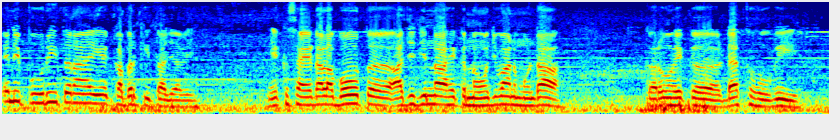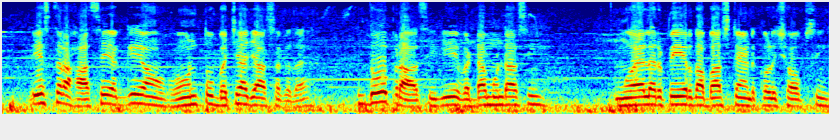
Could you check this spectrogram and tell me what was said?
ਇਹਨੀ ਪੂਰੀ ਤਰ੍ਹਾਂ ਇਹ ਕਵਰ ਕੀਤਾ ਜਾਵੇ। ਇੱਕ ਸਾਈਡ ਵਾਲਾ ਬਹੁਤ, ਅੱਜ ਜਿੰਨਾ ਇੱਕ ਨੌਜਵਾਨ ਮੁੰਡਾ ਘਰੋਂ ਇੱਕ ਡੈਥ ਹੋ ਗਈ, ਇਸ ਤਰ੍ਹਾਂ ਹਾਸੇ ਅੱਗੇ ਹੋਣ ਤੋਂ ਬਚਿਆ ਜਾ ਸਕਦਾ ਹੈ। ਦੋ ਭਰਾ ਸੀ ਜੀ, ਇਹ ਵੱਡਾ ਮੁੰਡਾ ਸੀ, ਮੋਬਾਈਲ ਰਿਪੇਅਰ ਦਾ ਬੱਸ ਸਟੈਂਡ ਕੋਲ ਸ਼ਾਪ ਸੀ।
